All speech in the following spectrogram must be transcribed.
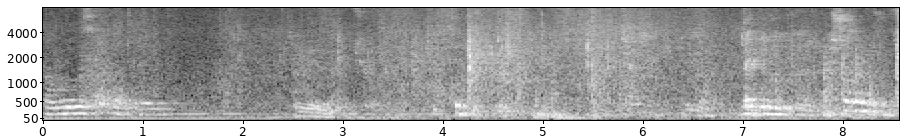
А у меня не срабатывает. Що ви можете?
